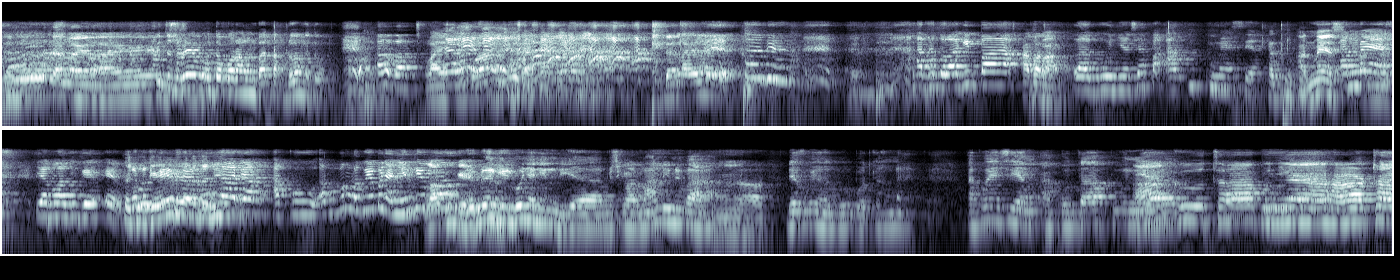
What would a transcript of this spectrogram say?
Dan Dan lain-lain. itu sebenarnya untuk orang Batak doang itu. Apa? Lain-lain doang. Dan lain-lain. Ada satu lagi pak. Apa? Apa? Lagunya siapa? Atmes ya. Anmes. Anmes. Yang lagu ge eh, Lagu tadi. bukan yang aku apa bang lagunya apa nyanyiin kayak Lagu gembel. dia bilang gue nyanyiin dia habis keluar mandi nih pak Hmm. Nah, dia punya lagu buat kamu apa ya sih yang aku tak punya Aku tak punya harta.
